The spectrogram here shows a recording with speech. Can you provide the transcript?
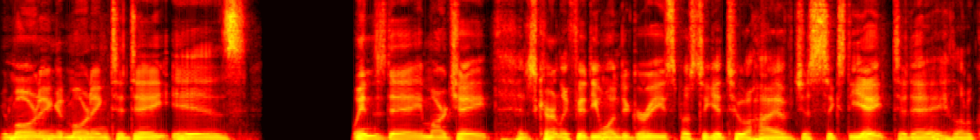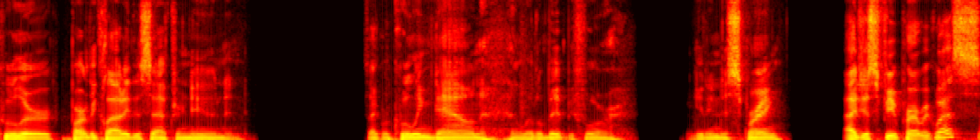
Good morning. Good morning. Today is Wednesday, March 8th. It's currently 51 degrees, supposed to get to a high of just 68 today. A little cooler, partly cloudy this afternoon. And it's like we're cooling down a little bit before we get into spring. Uh, just a few prayer requests.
